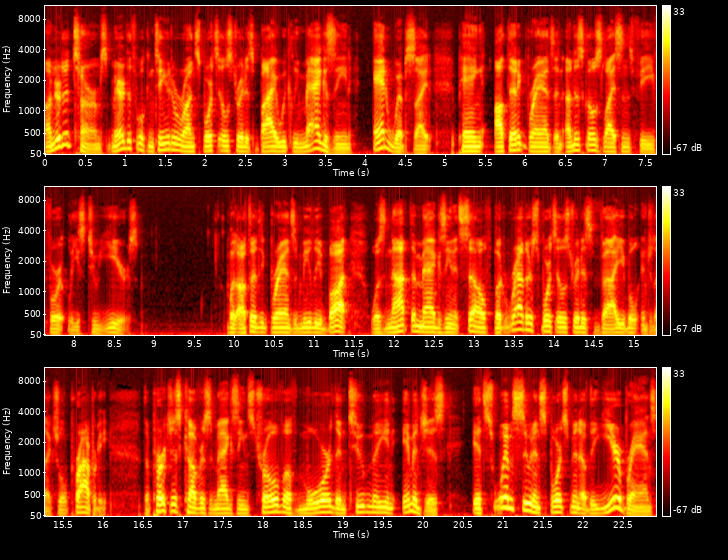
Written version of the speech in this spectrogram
Under the terms, Meredith will continue to run Sports Illustrated's bi weekly magazine and website, paying Authentic Brands an undisclosed license fee for at least two years. What Authentic Brands immediately bought was not the magazine itself, but rather Sports Illustrated's valuable intellectual property. The purchase covers the magazine's trove of more than 2 million images, its swimsuit and Sportsman of the Year brands,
